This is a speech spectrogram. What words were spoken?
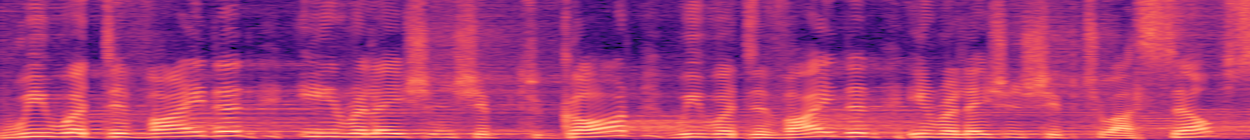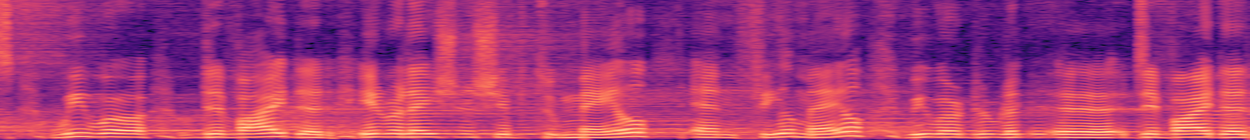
We were divided in relationship to God. We were divided in relationship to ourselves. We were divided in relationship to male and female. We were uh, divided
